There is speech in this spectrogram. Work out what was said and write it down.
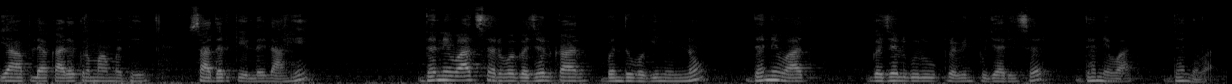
या आपल्या कार्यक्रमामध्ये सादर केलेला आहे. धन्यवाद सर्व गझलकार बंधू भगिनींनो. धन्यवाद गझलगुरू प्रवीण पुजारी सर. धन्यवाद धन्यवाद.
